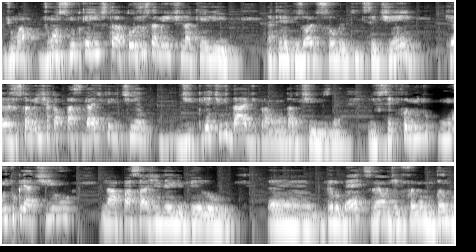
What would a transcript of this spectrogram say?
de, uma, de um assunto que a gente tratou justamente naquele, naquele episódio sobre o Kik Setien, que era justamente a capacidade que ele tinha de criatividade para montar times, né? Ele sempre foi muito, muito criativo na passagem dele pelo é, pelo Betis, né? Onde ele foi montando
